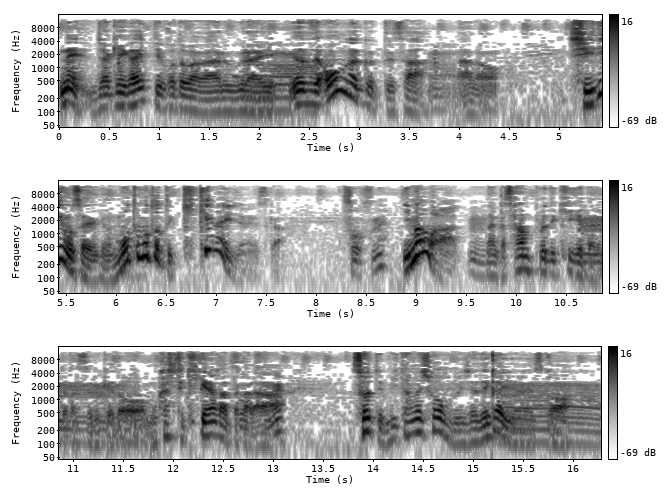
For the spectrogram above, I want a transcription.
ね、ジャケ買いっていう言葉があるぐらい、だって音楽ってさ、うんあの、CD もそうやけど、もともとって聴けないじゃないですか。そうですね。今はうんなんかサンプルで聴けたりとかするけど、昔って聴けなかったから、そそうやって見た目勝負めちゃでかいじゃないですか。うん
